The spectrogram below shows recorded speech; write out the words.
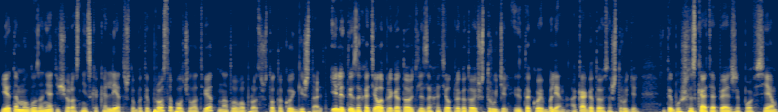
И это могло занять еще раз несколько лет, чтобы ты просто получил ответ на твой вопрос, что такое гештальт. Или ты захотела приготовить или захотел приготовить штрудель, и ты такой, блин, а как готовится штрудель? И ты будешь искать, опять же, по всем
